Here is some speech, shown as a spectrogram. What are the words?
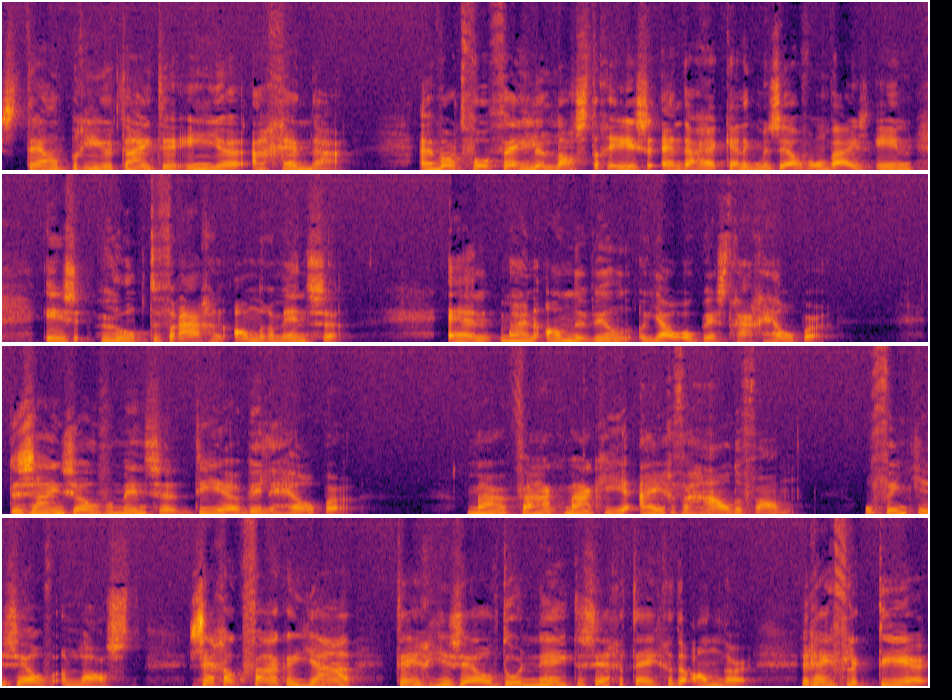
Stel prioriteiten in je agenda. En wat voor velen lastig is, en daar herken ik mezelf onwijs in, is hulp te vragen aan andere mensen. En, maar een ander wil jou ook best graag helpen. Er zijn zoveel mensen die je willen helpen. Maar vaak maak je je eigen verhaal ervan. Of vind je jezelf een last. Zeg ook vaker ja tegen jezelf door nee te zeggen tegen de ander. Reflecteer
